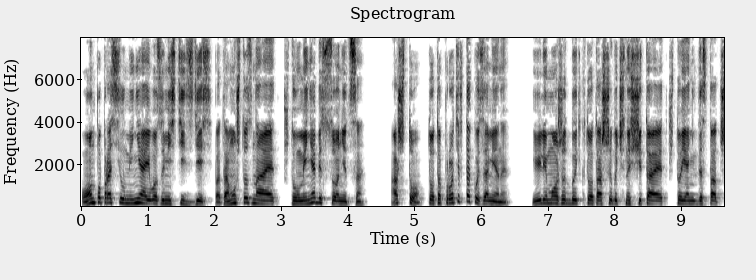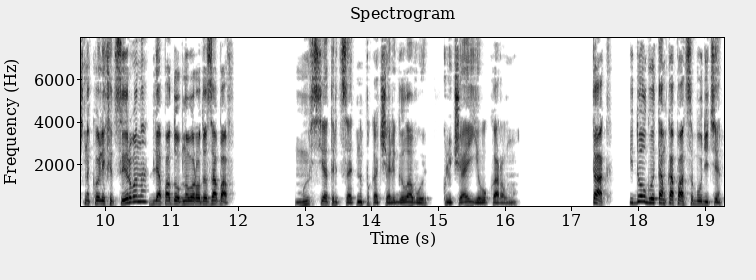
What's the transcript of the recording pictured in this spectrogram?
Он попросил меня его заместить здесь, потому что знает, что у меня бессонница. А что, кто-то против такой замены? Или, может быть, кто-то ошибочно считает, что я недостаточно квалифицирована для подобного рода забав? Мы все отрицательно покачали головой, включая Еву Карловну. «Так, и долго вы там копаться будете?»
